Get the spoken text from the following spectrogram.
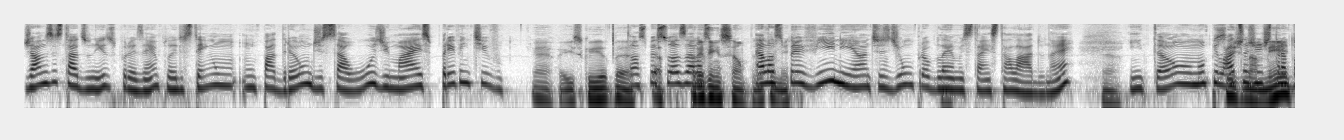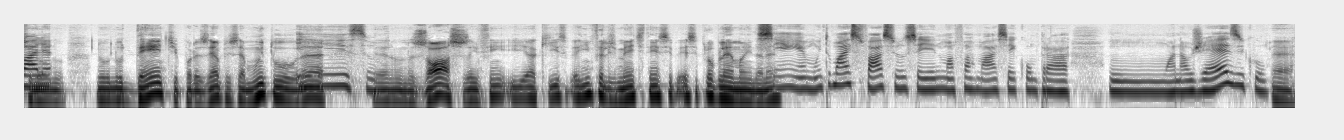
Já nos Estados Unidos, por exemplo, eles têm um, um padrão de saúde mais preventivo. É, é isso que eu ia. É, então as pessoas prevenção, elas, elas previnem antes de um problema estar instalado, né? É. Então no Pilates a gente trabalha no, no, no, dente, por exemplo, isso é muito, né? Isso. É, nos ossos, enfim, e aqui infelizmente tem esse, esse problema ainda, né? Sim, é muito mais fácil você ir numa farmácia e comprar um analgésico, É.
